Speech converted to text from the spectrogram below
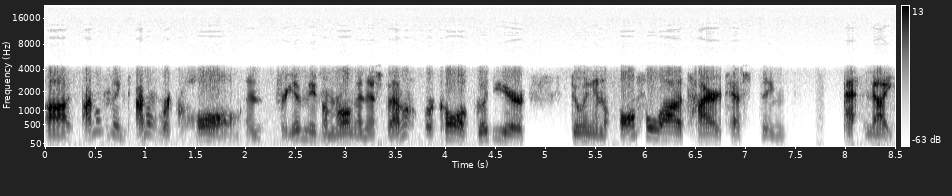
Uh, I don't think I don't recall, and forgive me if I'm wrong on this, but I don't recall Goodyear doing an awful lot of tire testing at night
